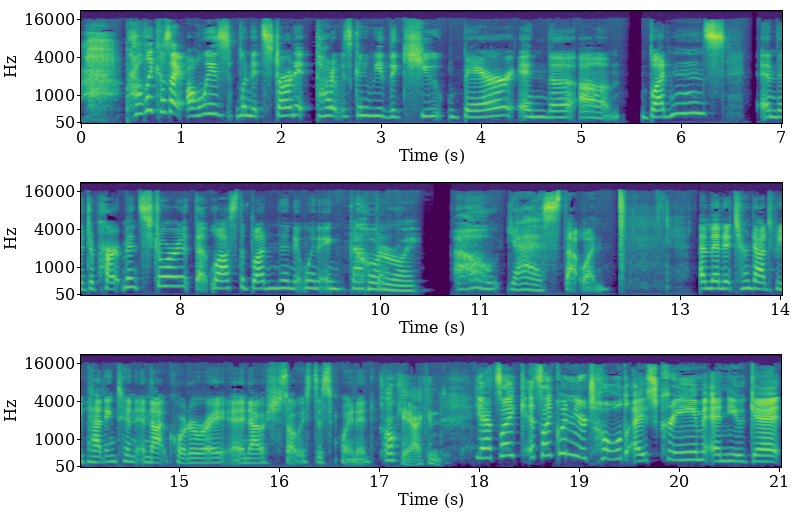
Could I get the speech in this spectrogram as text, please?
Probably because I always, when it started, thought it was going to be the cute bear in the um, buttons in the department store that lost the button and it went and got the- corduroy. Oh yes, that one. And then it turned out to be Paddington and not corduroy, and I was just always disappointed. okay, I can. Yeah, it's like it's like when you're told ice cream and you get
